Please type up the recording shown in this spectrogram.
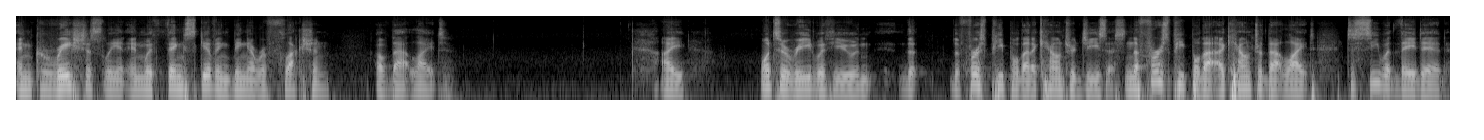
And graciously and with thanksgiving being a reflection of that light. I want to read with you the the first people that encountered Jesus and the first people that encountered that light to see what they did.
